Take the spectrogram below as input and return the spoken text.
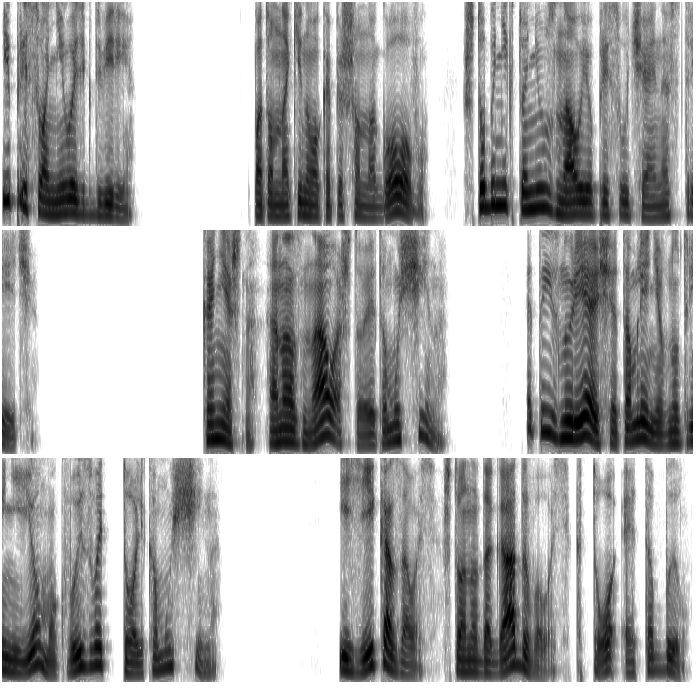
и прислонилась к двери. Потом накинула капюшон на голову, чтобы никто не узнал ее при случайной встрече. Конечно, она знала, что это мужчина. Это изнуряющее томление внутри нее мог вызвать только мужчина. И ей казалось, что она догадывалась, кто это был.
